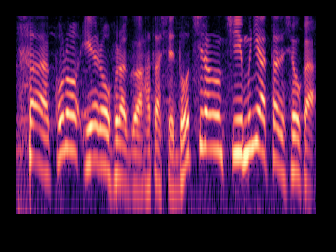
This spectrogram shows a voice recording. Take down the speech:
さあこのイエローフラッグは果たしてどちらのチームにあったでしょうか。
